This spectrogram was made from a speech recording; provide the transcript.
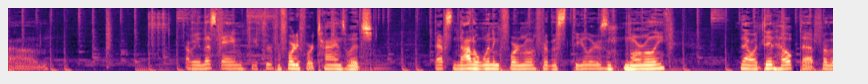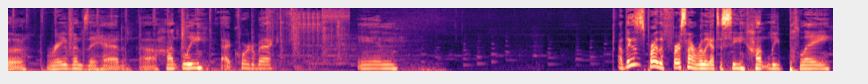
Um, I mean, this game he threw for 44 times, which that's not a winning formula for the Steelers normally. Now it did help that for the Ravens they had uh, Huntley at quarterback and I think this is probably the first time I really got to see Huntley play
